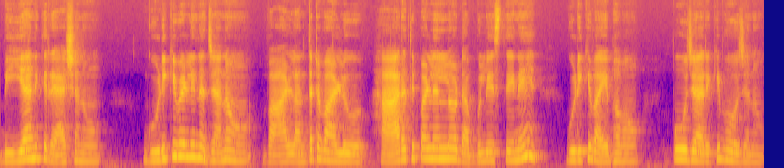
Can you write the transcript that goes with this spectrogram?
బియ్యానికి రేషను గుడికి వెళ్ళిన జనం వాళ్ళంతట వాళ్ళు హారతి పళ్ళెంలో డబ్బులేస్తేనే గుడికి వైభవం పూజారికి భోజనం.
